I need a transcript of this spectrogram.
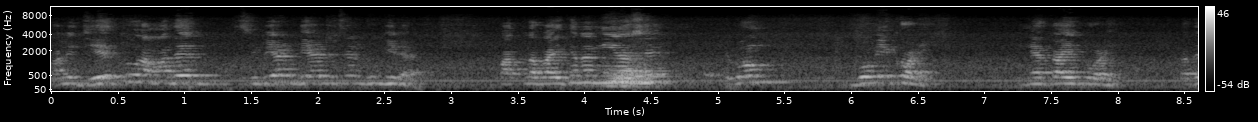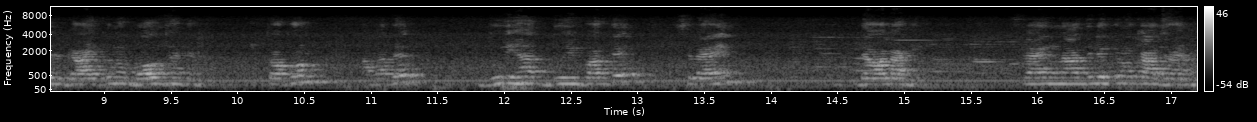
মানে যেহেতু আমাদের সিভিয়ার ডিহাইড্রেশন রুগীরা পাতলা পায়খানা নিয়ে আসে এবং বমি করে নেতাই পড়ে তাদের গায়ে কোনো বল থাকে না তখন আমাদের দুই হাত দুই পাতে স্যালাইন দেওয়া লাগে। স্যালাইন না দিলে কোনো কাজ হয় না।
